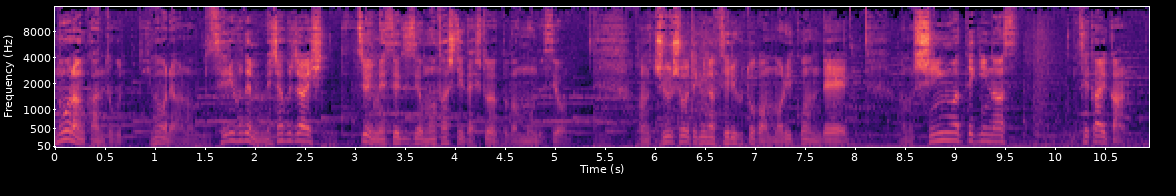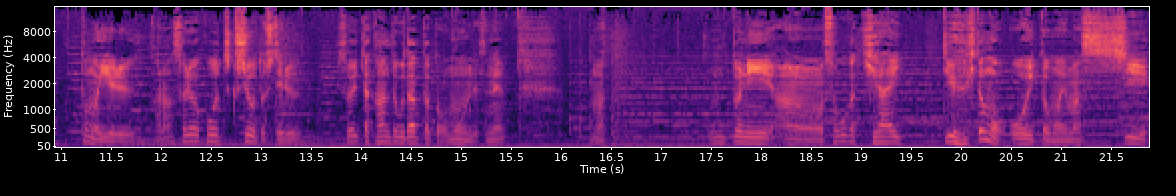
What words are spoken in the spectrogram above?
ノーラン監督って今まであの、セリフでめちゃくちゃ強いメッセージ性を持たせていた人だったと思うんですよ。あの、抽象的なセリフとかを盛り込んで、あの、神話的な世界観とも言えるかなそれを構築しようとしてる、そういった監督だったと思うんですね。まあ、本当に、あの、そこが嫌いっていう人も多いと思いますし、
